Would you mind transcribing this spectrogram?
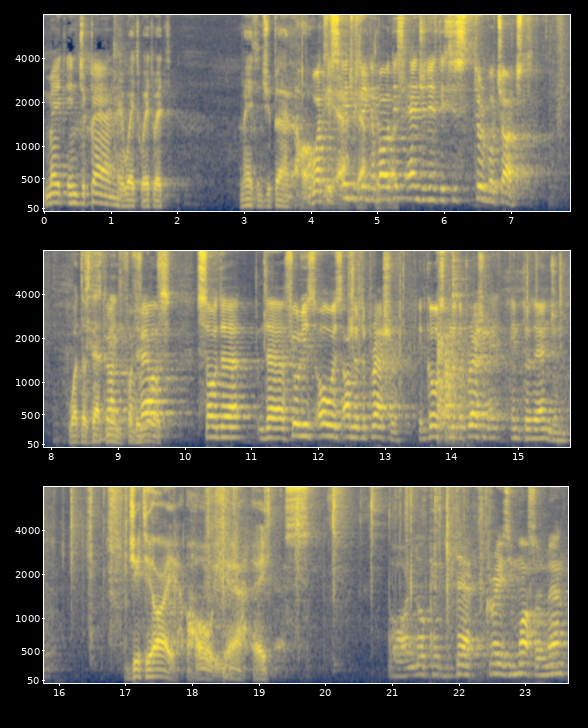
Made in Japan. Hey, wait, wait, wait. Made in Japan. Oh, What is yeah, interesting Captain about this engine is this is turbocharged. What does that mean for the valves, viewers? so the the fuel is always under the pressure. It goes under the pressure into the engine. GTI. Oh yeah. Hey. Oh, look at that crazy muffler, man.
